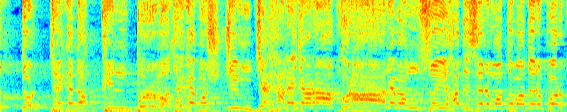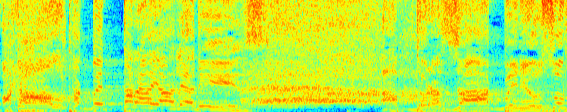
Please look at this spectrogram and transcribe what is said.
উত্তর থেকে দক্ষিণ, পূর্ব থেকে পশ্চিম, যেখানে যারা কোরআন এবং সই হাদিসের মতবাদের উপর অটল থাকবে, তারাই আহলে হাদিস। আব্দুর রাজ্জাক বিন ইউসুফ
